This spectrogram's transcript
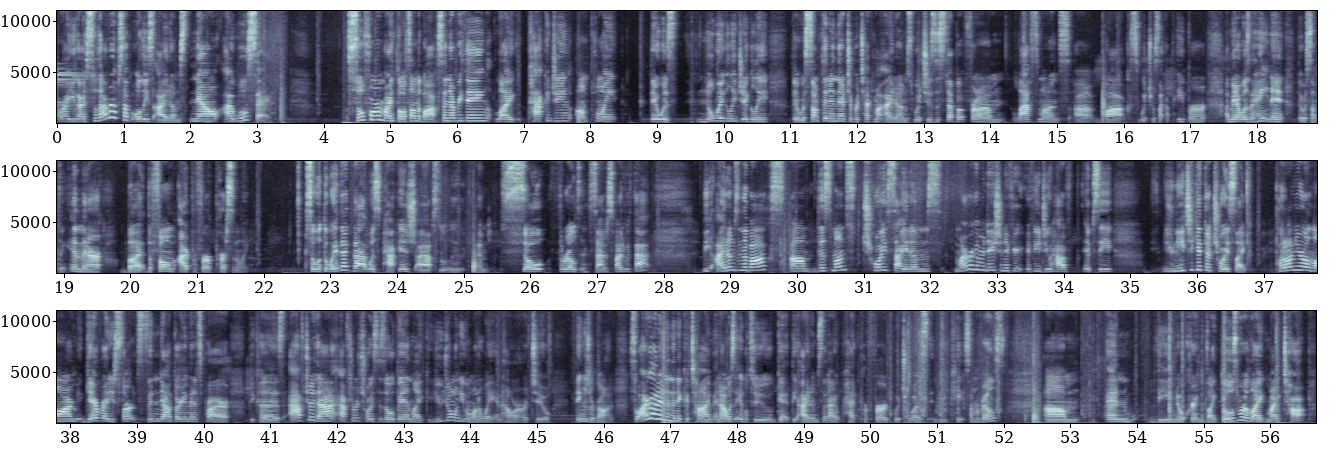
All right, you guys, so that wraps up all these items. Now, I will say, so far my thoughts on the box and everything, like packaging on point, there was no wiggly jiggly. There was something in there to protect my items, which is a step up from last month's uh, box, which was like a paper. I mean, I wasn't hating it. There was something in there, but the foam I prefer personally. So with the way that that was packaged, I absolutely am so thrilled and satisfied with that. The items in the box, um, this month's choice items, my recommendation if you if you do have Ipsy, you need to get their choice like put on your alarm, get ready, start sitting down 30 minutes prior because after that, after a choice is open, like you don't even want to wait an hour or two. Things are gone. So I got it in the nick of time and I was able to get the items that I had preferred, which was the Kate Somerville's um, and the no cream. Like those were like my top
